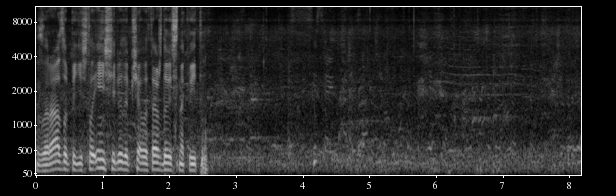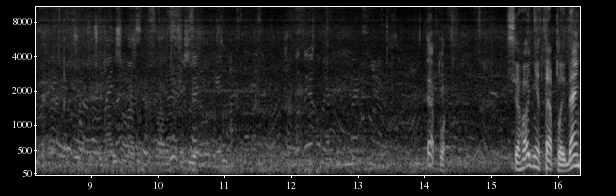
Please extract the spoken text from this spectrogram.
Зразу підійшли інші люди, почали теж дивитися на квіти. Тепло. Сьогодні теплий день.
